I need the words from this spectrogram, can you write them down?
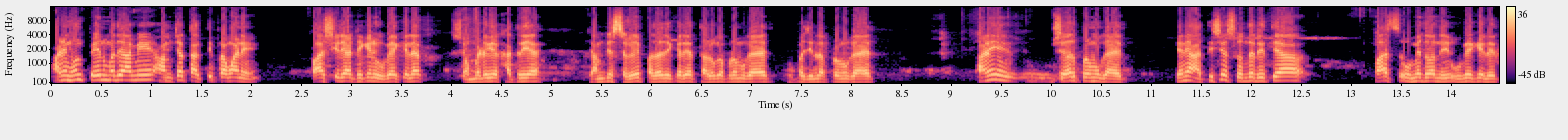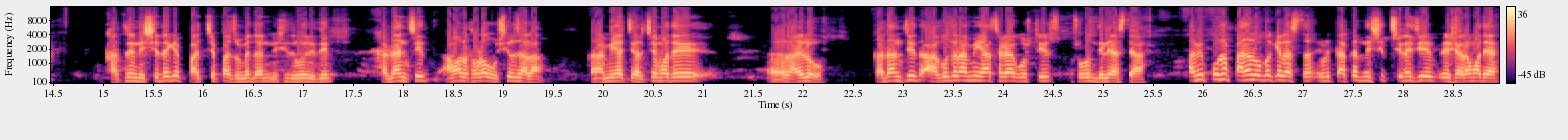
आणि म्हणून पेनमध्ये आम्ही आमच्या ताकदीप्रमाणे पाच सीट या ठिकाणी उभ्या केल्यात. शंभर टक्के खात्री आहे. आमचे सगळे पदाधिकारी आहेत तालुका प्रमुख आहेत उपजिल्हा प्रमुख आहेत आणि शहर प्रमुख आहेत. यांनी अतिशय सुंदररित्या पाच उमेदवार उभे केलेत. खात्री निश्चित आहे की पाचशे पाच उमेदवार निश्चित होऊन येतील. कदाचित आम्हाला थोडा उशीर झाला कारण आम्ही या चर्चेमध्ये राहिलो. कदाचित अगोदर आम्ही या सगळ्या गोष्टी सोडून दिल्या असत्या. आम्ही पूर्ण पॅनल उभं केलं असतं. एवढी ताकद निश्चित सेनेची शहरामध्ये आहे.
